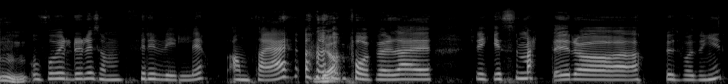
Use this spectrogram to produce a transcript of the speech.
Mm. Hvorfor vil du liksom frivillig, antar jeg, Ja. påføre deg slike smerter og utfordringer?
